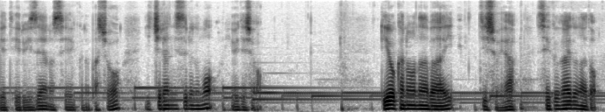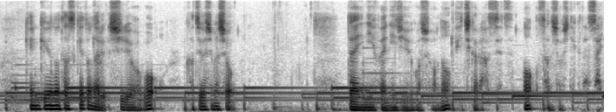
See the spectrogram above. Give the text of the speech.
えているイザヤの聖句の場所を一覧にするのも良いでしょう。利用可能な場合辞書やセクガイドなど研究の助けとなる資料を活用しましょう。第2ファ25章の1から8節を参照してください、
